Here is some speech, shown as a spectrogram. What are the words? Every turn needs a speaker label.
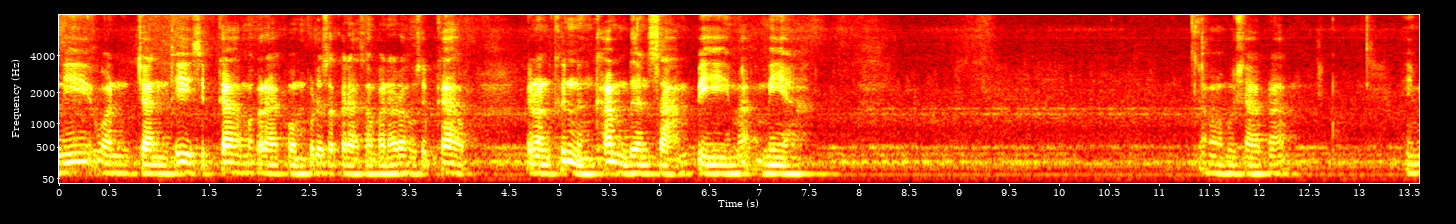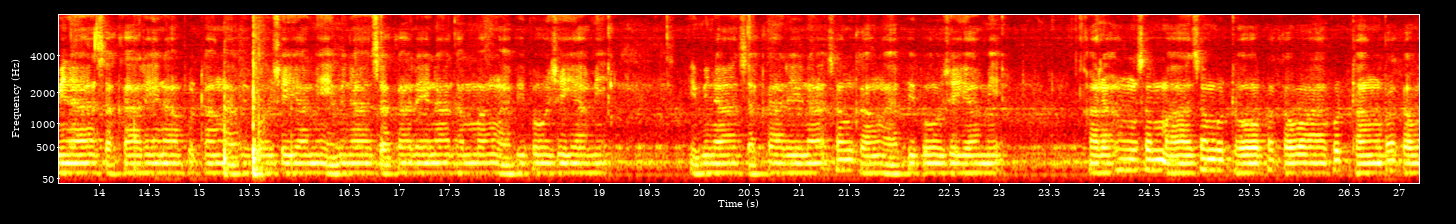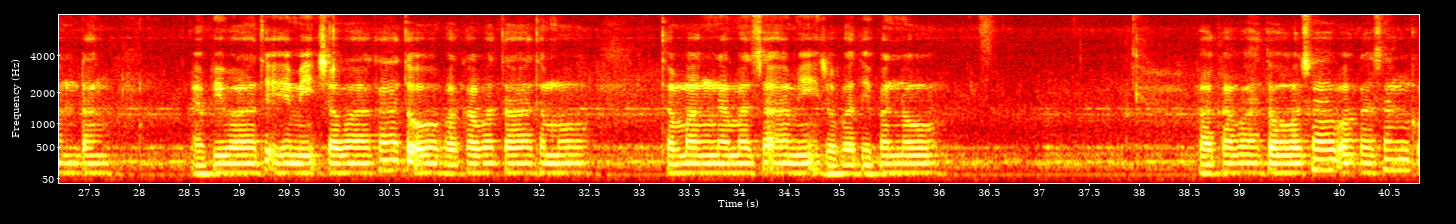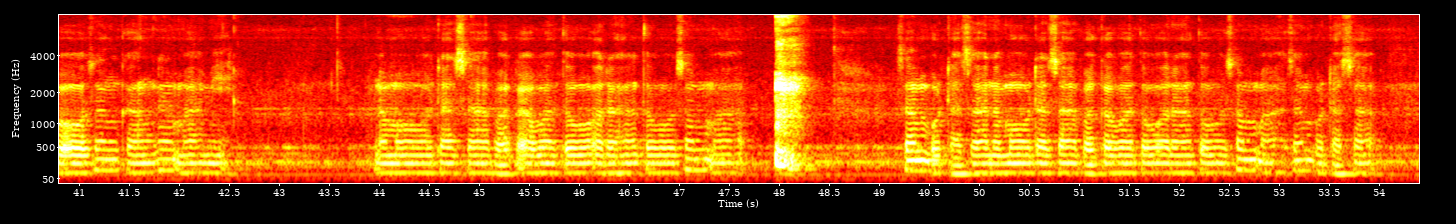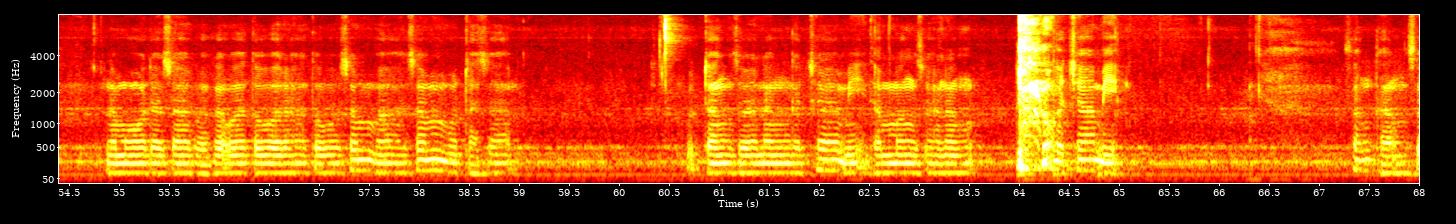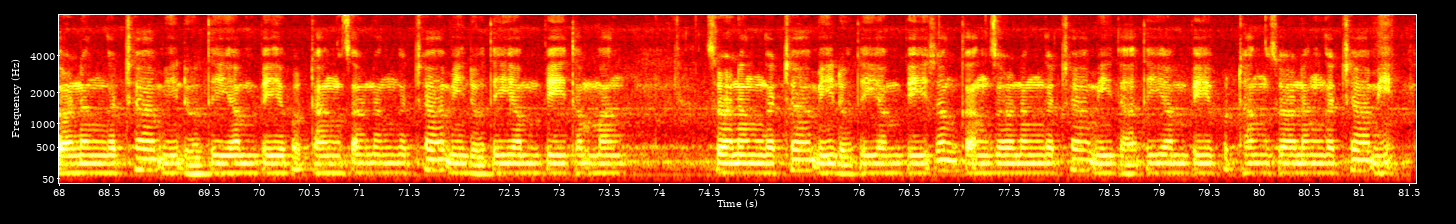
Speaker 1: วันนี้วันจันทร์ที่ 19 มกราคม พุทธศักราช2569 เป็นวันขึ้นหนึ่งค่ำเดือน 3 ปีมะเมียเอามาบูชาพระอิมินาสักการะนาพุทธังอภิปูชยามิอิมินาสักการะนาธรรมังอภิปูชยามิอิมินาสักการะนาสังฆังอภิปูชยามิอรหังสัมมาสัมพุทโธภะคะวาพุทธังภะคะวันตัง อภิวาเทมิสวากาโตภะคะวตาธัมโมธัมมังนามัสสามิสุปฏิปันโนภะคะวะโตสาวกสังโฆสังฆังนามามินโมตัสสะภะคะวะโตอะระหะโตสัมมาสัมพุทธัสสะนโมตัสสะภะคะวะโตอะระหะโตสัมมาสัมพุทธัสสะ นะโมตัสสะภะคะวะโตอะระหะโตสัมมาสัมพุทธัสสะพุทธังสรณังกัจฉามิธัมมังสรณังกัจฉามิสังฆังสรณังกัจฉามิดุติยัมปีพุทธังสรณังกัจฉามิดุติยัมปีธัมมังสรณังกัจฉามิดุติยัมปีสังฆังสรณังกัจฉามิตติยัมปีพุทธังสรณังกัจฉามิตาติยัมปิธรรมังสวนังกัจฉามิ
